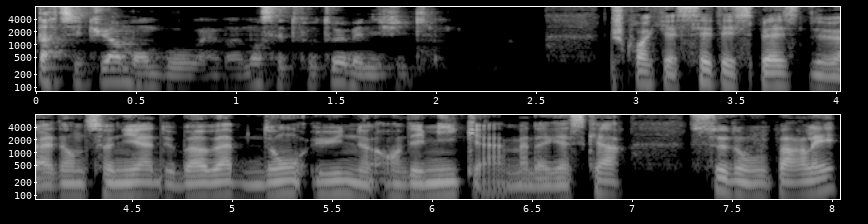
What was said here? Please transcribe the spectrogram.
particulièrement beau. Vraiment, cette photo est magnifique. Je crois qu'il y a sept espèces de Adansonia de baobab, dont une endémique à Madagascar, ceux dont vous parlez.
